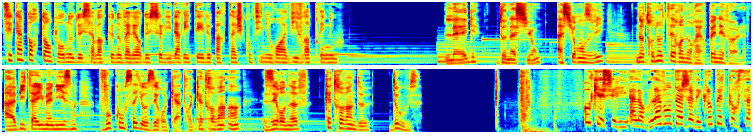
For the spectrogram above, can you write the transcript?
C'est important pour nous de savoir que nos valeurs de solidarité et de partage continueront à vivre après nous. Legs, donation, assurance vie, notre notaire honoraire bénévole à Habitat Humanisme vous conseille au 04 81 09 82 12. Ok chérie, alors l'avantage avec l'Opel Corsa,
